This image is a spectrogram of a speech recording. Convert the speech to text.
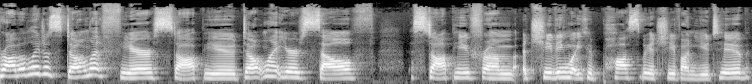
Probably just don't let fear stop you. Don't let yourself stop you from achieving what you could possibly achieve on YouTube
